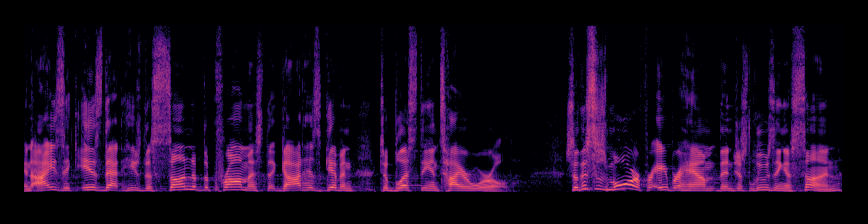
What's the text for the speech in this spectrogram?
And Isaac is that he's the son of the promise that God has given to bless the entire world. So this is more for Abraham than just losing a son.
